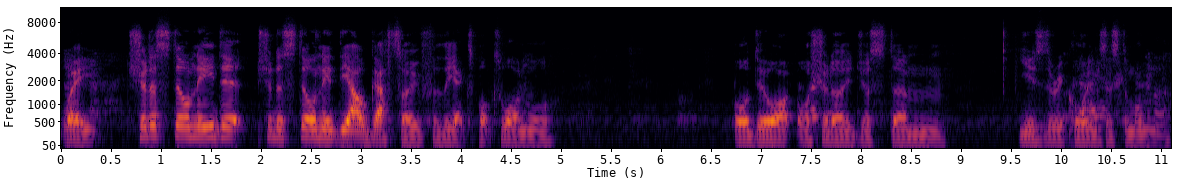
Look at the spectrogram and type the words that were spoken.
Wait. Should I still need it? Should I still need the Elgato for the Xbox One, or or do I, or should I just um use the recording system on there?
